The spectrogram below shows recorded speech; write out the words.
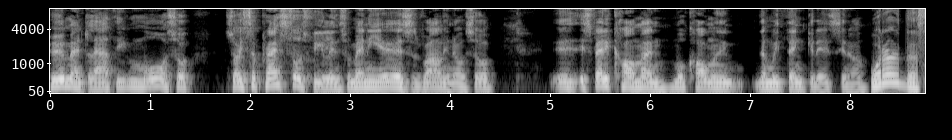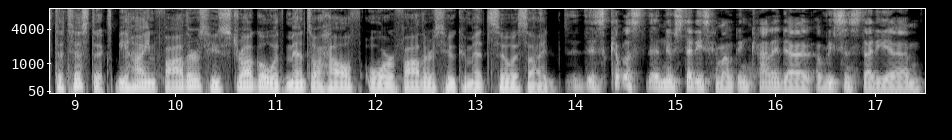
her mental health even more. So, so I suppressed those feelings for many years as well, you know. So it's very common, more common than we think it is, you know. What are the statistics behind fathers who struggle with mental health or fathers who commit suicide? There's a couple of new studies come out in Canada, a recent study, um,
